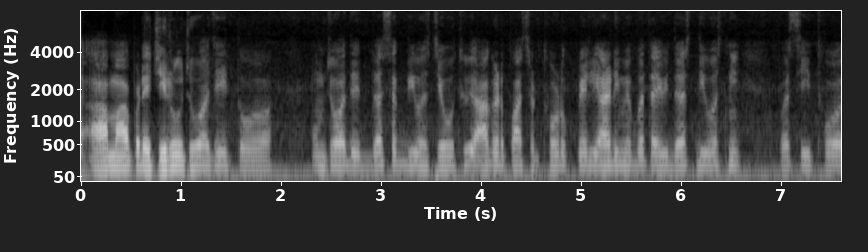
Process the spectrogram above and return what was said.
આમાં આપણે જીરું જોવા જઈએ તો આમ જોવા જઈએ દસક દિવસ જેવું થયું. આગળ પાછળ થોડુંક પહેલી આડી મેં બતાવી દસ દિવસની. પછી થો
